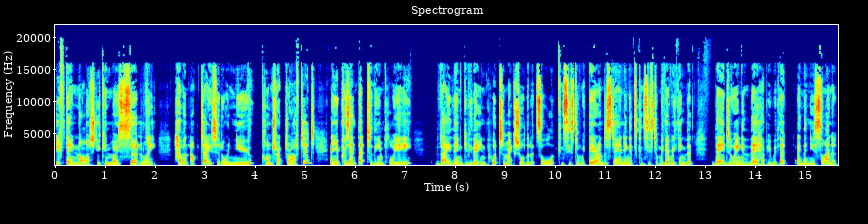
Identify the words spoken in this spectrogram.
If they're not, you can most certainly have an updated or a new contract drafted and you present that to the employee. They then give you their input to make sure that it's all consistent with their understanding, it's consistent with everything that they're doing and they're happy with it, and then you sign it.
